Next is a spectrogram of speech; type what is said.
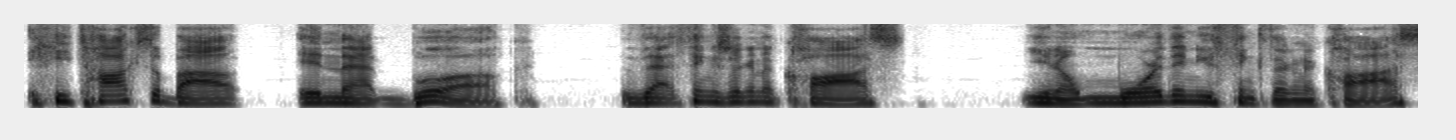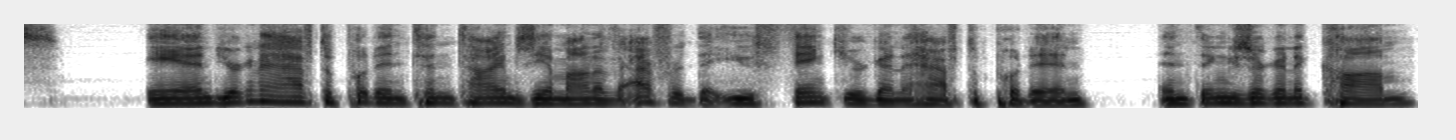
he talks about in that book that things are going to cost, you know, more than you think they're going to cost and you're going to have to put in 10 times the amount of effort that you think you're going to have to put in and things are going to come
